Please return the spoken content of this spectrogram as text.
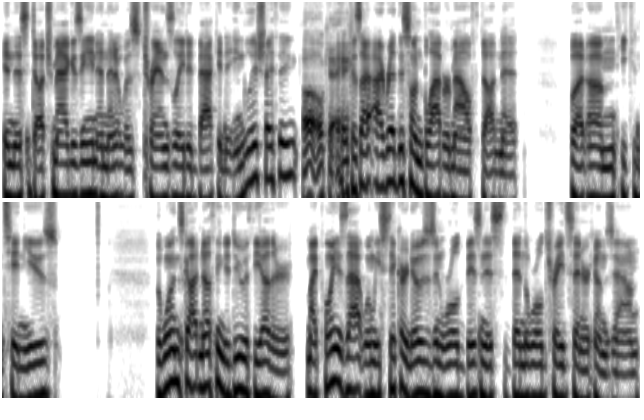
in this Dutch magazine, and then it was translated back into English. I think oh, okay. because I, I read this on blabbermouth.net. But um, he continues. The one's got nothing to do with the other. My point is that when we stick our noses in world business, then the World Trade Center comes down.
